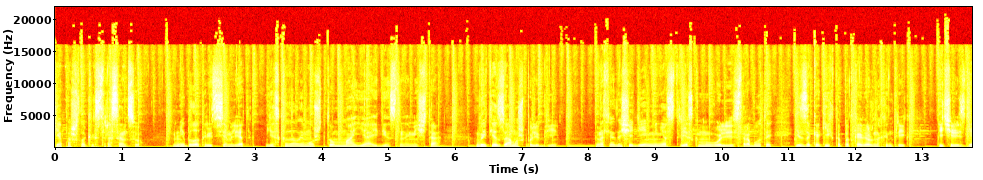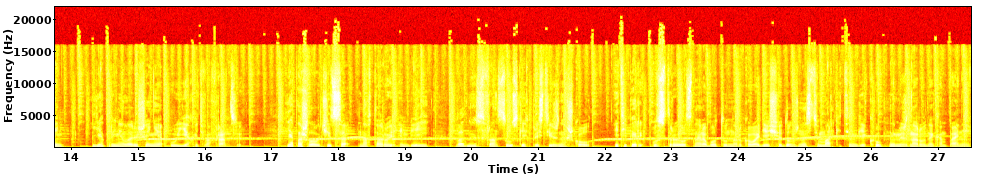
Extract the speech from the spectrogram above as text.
я пошла к экстрасенсу – мне было 37 лет, я сказал ему, что моя единственная мечта – выйти замуж по любви. На следующий день меня с треском уволили с работы из-за каких-то подковерных интриг. И через день я приняла решение уехать во Францию. Я пошла учиться на второй MBA в одну из французских престижных школ и теперь устроилась на работу на руководящую должность в маркетинге крупной международной компании.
